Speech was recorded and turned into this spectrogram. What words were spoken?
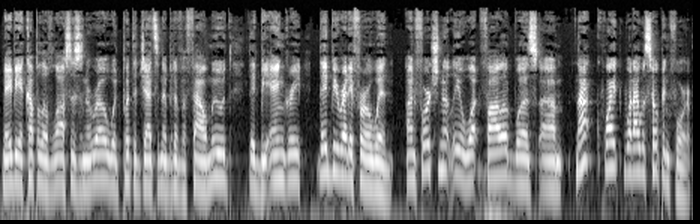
maybe a couple of losses in a row would put the Jets in a bit of a foul mood, they'd be angry, they'd be ready for a win. Unfortunately, what followed was um, not quite what I was hoping for.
